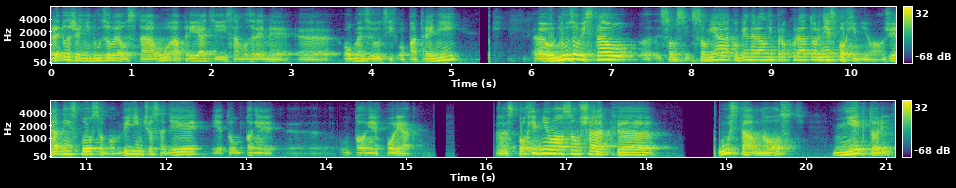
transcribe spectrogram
predlžení núdzového stavu a prijatí samozrejme e, obmedzujúcich opatrení E, núdzový stav e, som, som ja ako generálny prokurátor nespochybňoval žiadnym spôsobom. Vidím, čo sa deje, je to úplne, úplne v poriadku. Spochybňoval som však ústavnosť niektorých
